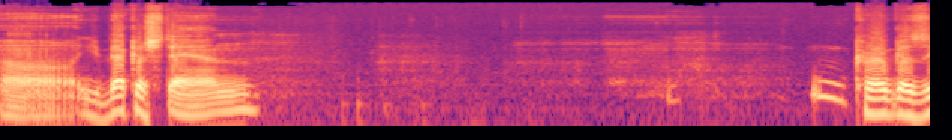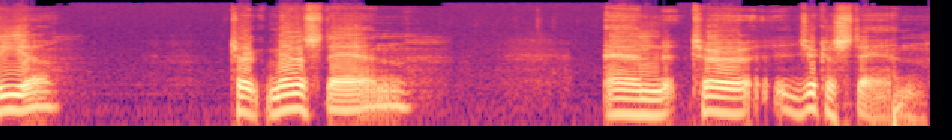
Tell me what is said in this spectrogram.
uh, Uzbekistan, Kyrgyzia, Turkmenistan, and Tajikistan.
